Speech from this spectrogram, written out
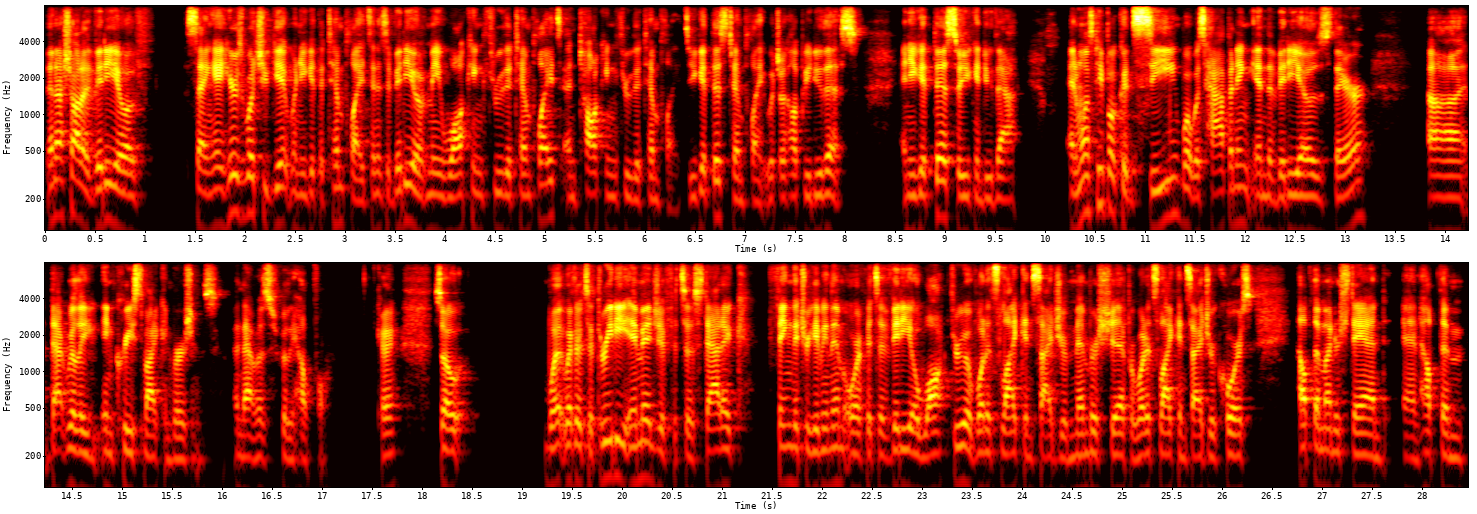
Then I shot a video of saying, hey, here's what you get when you get the templates. And it's a video of me walking through the templates and talking through the templates. You get this template, which will help you do this. And you get this so you can do that. And once people could see what was happening in the videos there, uh, that really increased my conversions. And that was really helpful. Okay. So whether it's a 3D image, if it's a static thing that you're giving them, or if it's a video walkthrough of what it's like inside your membership or what it's like inside your course, help them understand and help them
